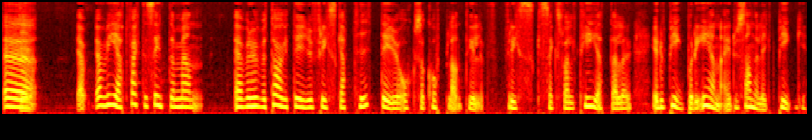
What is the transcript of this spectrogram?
Det- jag, jag vet faktiskt inte, men överhuvudtaget är ju frisk aptit det är ju också kopplad till frisk sexualitet. Eller är du pigg på det ena är du sannolikt pigg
